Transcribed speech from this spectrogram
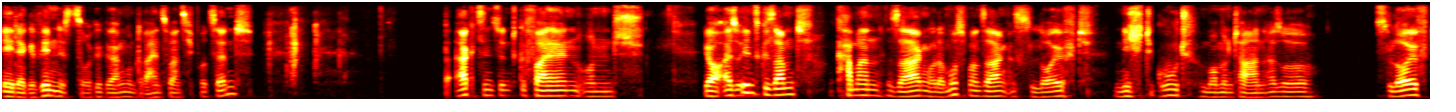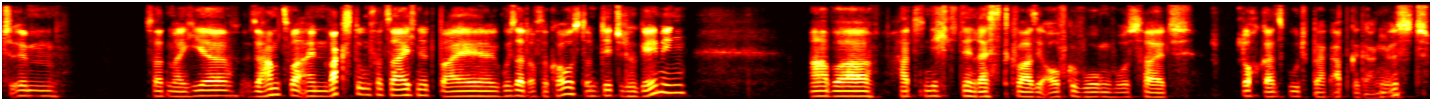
Nee, der Gewinn ist zurückgegangen um 23 Prozent. Aktien sind gefallen und ja, also insgesamt kann man sagen oder muss man sagen, es läuft nicht gut momentan. Also es läuft im, was hatten wir hier, sie haben zwar ein Wachstum verzeichnet bei Wizard of the Coast und Digital Gaming, aber hat nicht den Rest quasi aufgewogen, wo es halt doch ganz gut bergab gegangen ist.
